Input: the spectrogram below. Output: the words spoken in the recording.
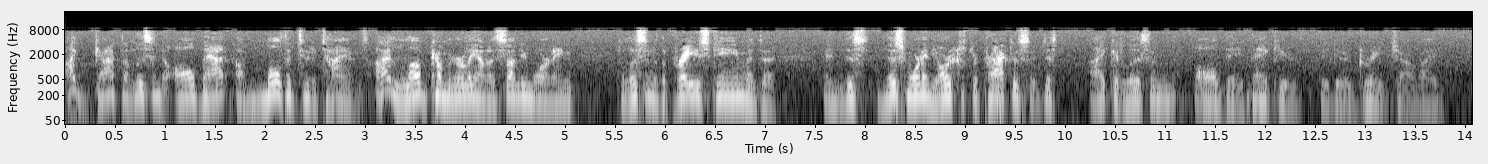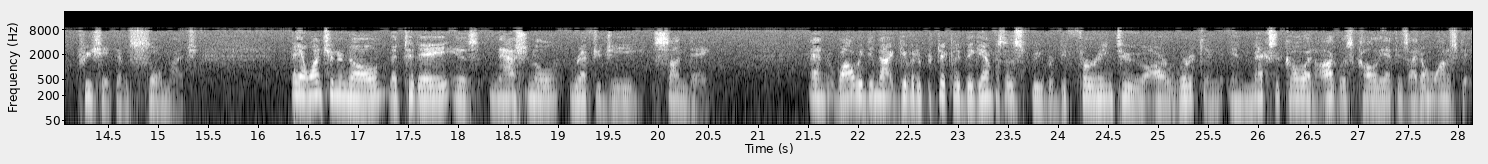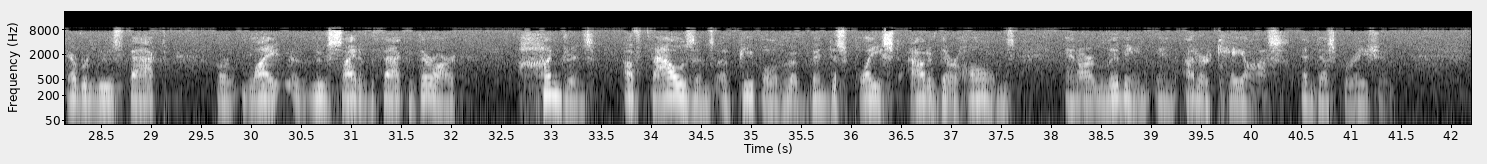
I got to listen to all that a multitude of times. I love coming early on a Sunday morning to listen to the praise team and to and this this morning the orchestra practice. It just I could listen all day. Thank you. They did a great job. I appreciate them so much. Hey, I want you to know that today is National Refugee Sunday. And while we did not give it a particularly big emphasis, we were deferring to our work in, in Mexico and Aguascalientes. I don't want us to ever lose fact or light, uh, lose sight of the fact that there are hundreds of thousands of people who have been displaced out of their homes and are living in utter chaos and desperation.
